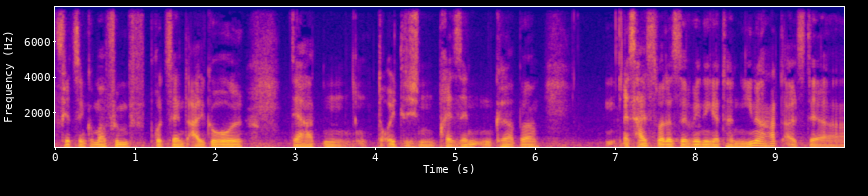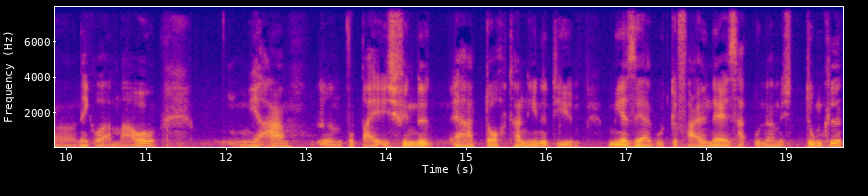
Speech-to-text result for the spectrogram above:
14,5 Prozent Alkohol. Der hat einen deutlichen, präsenten Körper. Es heißt zwar, dass er weniger Tannine hat als der Negro Amaro. Ja, äh, wobei ich finde, er hat doch Tannine, die mir sehr gut gefallen. Der ist unheimlich dunkel,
